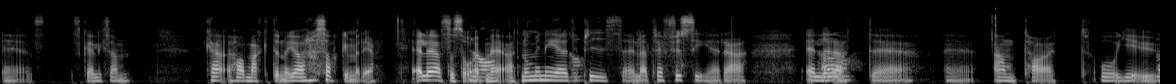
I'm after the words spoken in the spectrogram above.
eh, ska liksom kan, ha makten att göra saker med det. Eller alltså så, Ja. med att nominera till Ja. priser eller att refusera eller Ja. att eh, eh, anta ett och ge ut.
